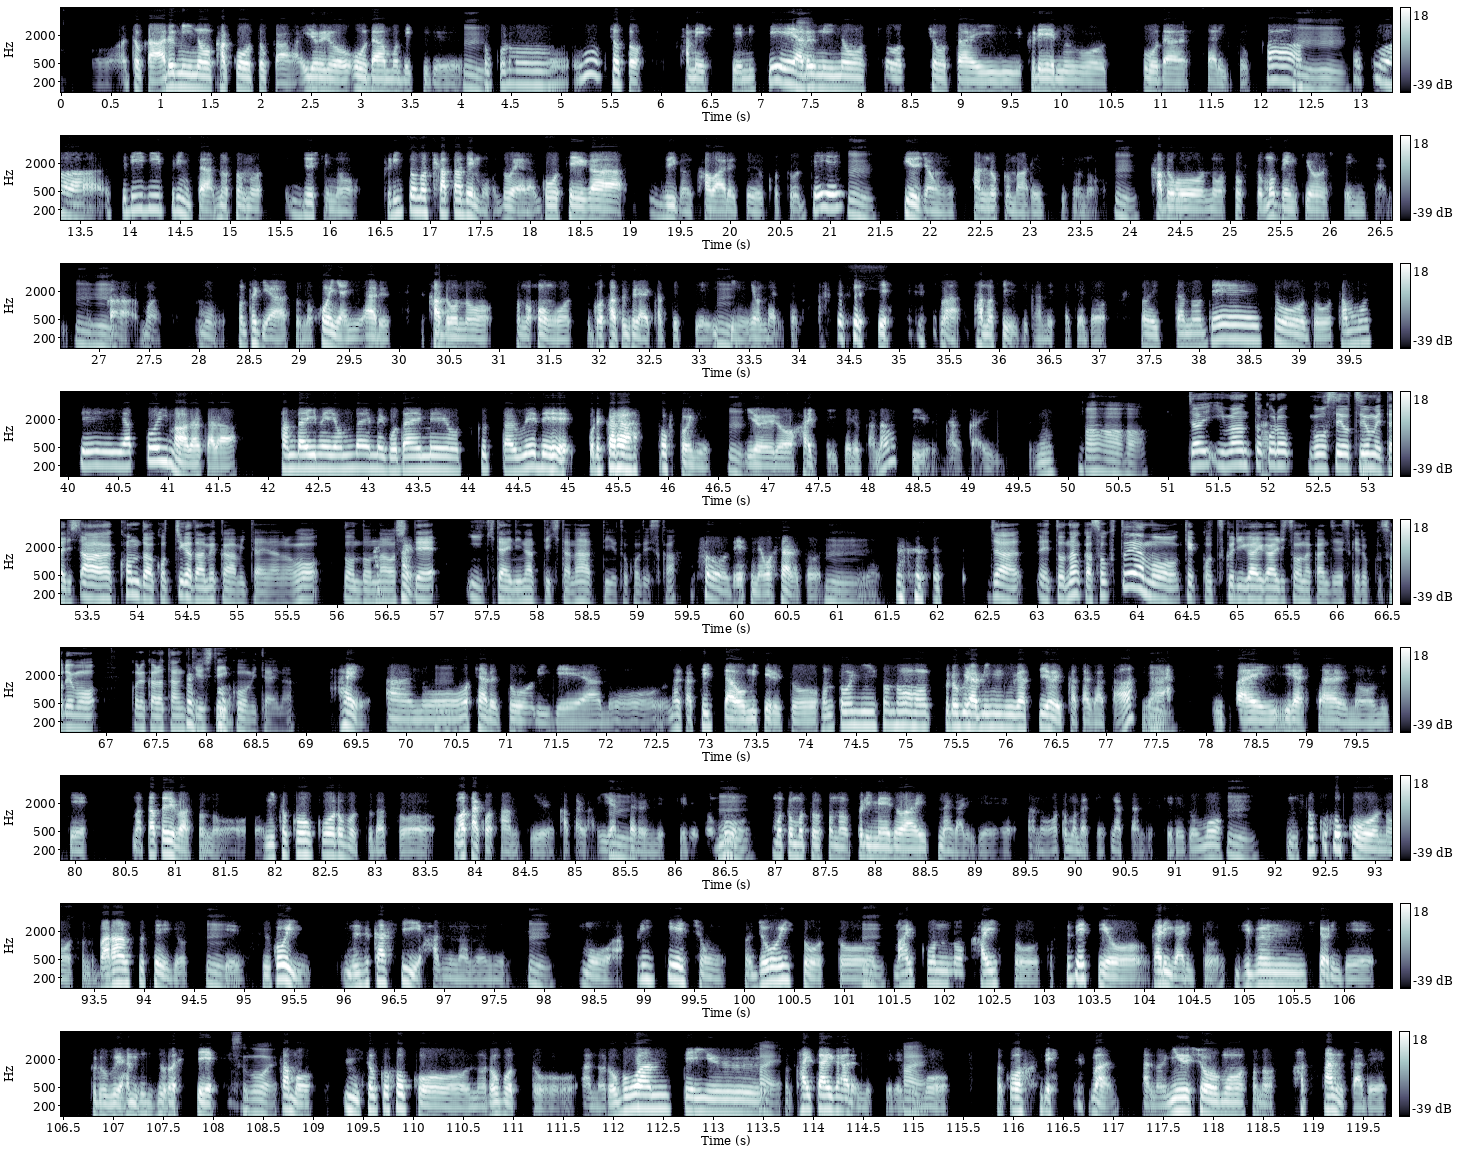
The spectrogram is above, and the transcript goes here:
とか、アルミの加工とか、いろいろオーダーもできるうんところをちょっと試してみて、はいアルミの筐筐体、フレームをオーダーしたりとか、うんうん。あとは 3D プリンターのその樹脂のプリントの仕方でもどうやら合成が随分変わるということで、うん。フュージョン360ってそのうん。稼働のソフトも勉強してみたりうんうん。とか、まあ、もうその時はその本屋にある稼働のその本を5冊ぐらい買ってきて一気に読んだりとかして、まあ楽しい時間でしたけど、そういったので強度を保って、やっと今だから3代目、4代目、5代目を作った上で、これからソフトにうんいろいろ入っていけるかなっていう段階ですね。あははじゃあ今のところ合成を強めたりして、ああ、今度はこっちがダメかみたいなのをどんどん直して、い。い機体になってきたなっていうとこですか？そうですね、おっしゃる通り。うん。じゃあ、えっと、なんかソフトウェアも結構作りがいがありそうな感じですけど、それもこれから探求していこうみたいな。はい。あの、うん。おっしゃる通りで、あの、なんかツイッターを見てると、本当にそのプログラミングが強い方々がいっぱいいらっしゃるのを見て、まあ、例えばその二足歩行ロボットだと、わたこさんっていう方がいらっしゃるんですけれどもうん、もともとそのプリメイドアイつながりで、あの、お友達になったんですけれども、うん。二足歩行のそのバランス制御っうん。てすごい難しいはずなのに、うん。もうアプリケーション、上位層とうんマイコンの階層とすべてをガリガリと自分一人でプログラミングをして、すごいし。かも二足歩行のロボットを、あの、ロボワンっていうはい大会があるんですけれども、そこで、まあ、あの、入賞もその初参加で、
